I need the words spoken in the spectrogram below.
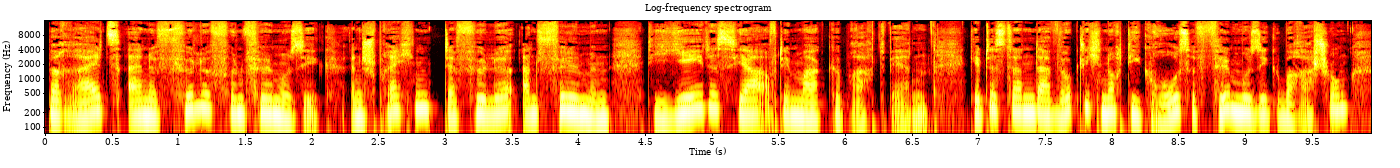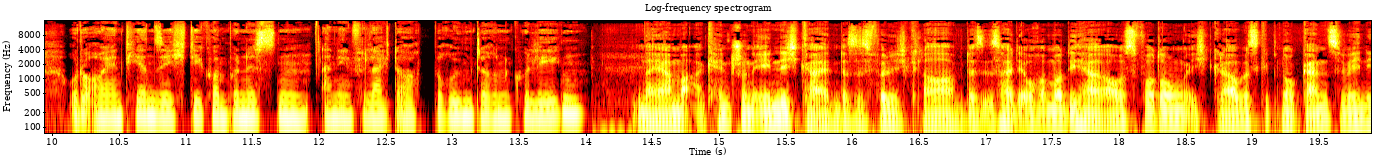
bereits eine Fülle von Filmmusik, entsprechend der Fülle an Filmen, die jedes Jahr auf den Markt gebracht werden. Gibt es dann da wirklich noch die große Filmmusiküberraschung oder orientieren sich die Komponisten an den vielleicht auch berühmteren Kollegen? Naja, man erkennt schon Ähnlichkeiten, das ist völlig klar. Das ist halt auch immer die Herausforderung. Ich glaube, es gibt nur ganz wenige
